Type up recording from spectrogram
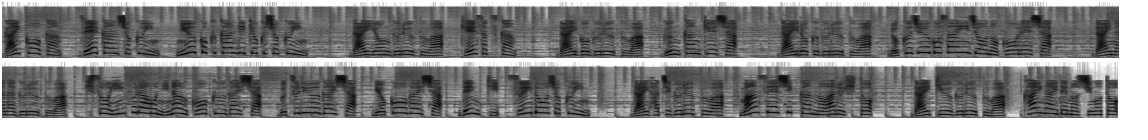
外交官、税関職員、入国管理局職員。第4グループは警察官。第5グループは軍関係者。第6グループは65歳以上の高齢者。第7グループは基礎インフラを担う航空会社物流会社旅行会社電気水道職員。第8グループは慢性疾患のある人。第9グループは海外での仕事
